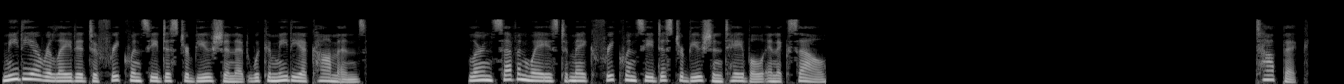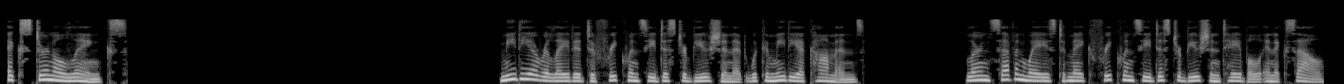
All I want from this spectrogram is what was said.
Media related to frequency distribution at Wikimedia Commons Learn 7 ways to make frequency distribution table in Excel. Topic. External links Media related to frequency distribution at Wikimedia Commons Learn 7 ways to make frequency distribution table in Excel.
